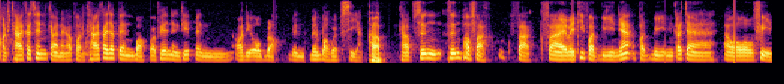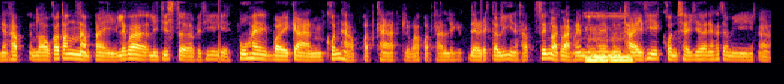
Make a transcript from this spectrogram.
พอดคาสต์ก็เช่นกันนะครับพอดคาสต์ก็จะเป็นบล็อกประเภทหนึ่งที่เป็น audio บล็อกเป็นเป็นบล็อกแบบเสียงครับครับซึ่งซึ่งพอฝากฝากไฟล์ไว้ที่ Podbean เนี้ย Podbean ก็จะเอา feed นะครับ เราก็ต้องนำไปเรียกว่า register ไปที่ผู้ให้บริการค้นหาพอดแคสต์หรือว่าพอดแคสต์ directory นะครับ ซึ่งหลักๆในเมืองอืมในเมืองไทยที่คนใช้เยอะเนี่ยก็จะมีอ่า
